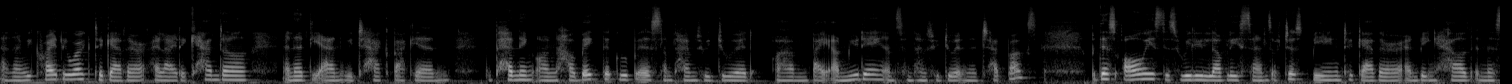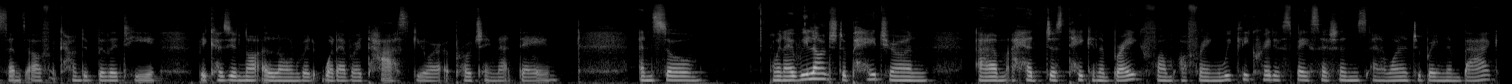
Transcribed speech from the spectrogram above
and then we quietly work together. I light a candle, and at the end, we check back in. Depending on how big the group is, sometimes we do it um, by unmuting, and sometimes we do it in a chat box. But there's always this really lovely sense of just being together and being held in this sense of accountability because you're not alone with whatever task you're approaching that day. And so, when I relaunched the Patreon, um, I had just taken a break from offering weekly creative space sessions and I wanted to bring them back.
